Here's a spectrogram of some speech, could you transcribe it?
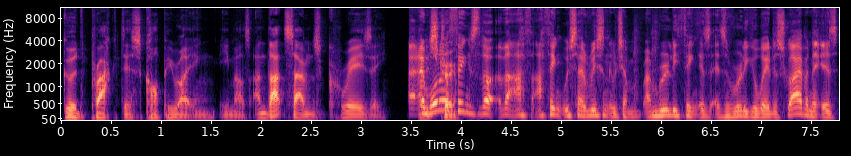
good practice copywriting emails. And that sounds crazy. and one true. of the things that, that I, th- I think we said recently, which I'm, I'm really think is, is a really good way of describing it, is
